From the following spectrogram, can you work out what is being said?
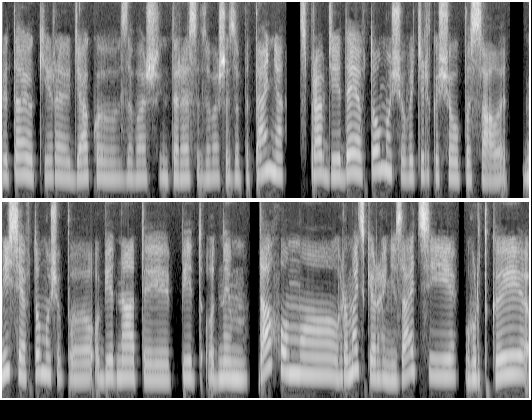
Вітаю, Кіре. Дякую за ваш інтерес за ваше запитання. Справді, ідея в тому, що ви тільки що описали. Місія в тому, щоб е, об'єднати під одним дахом е, громадські організації, гуртки, е,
